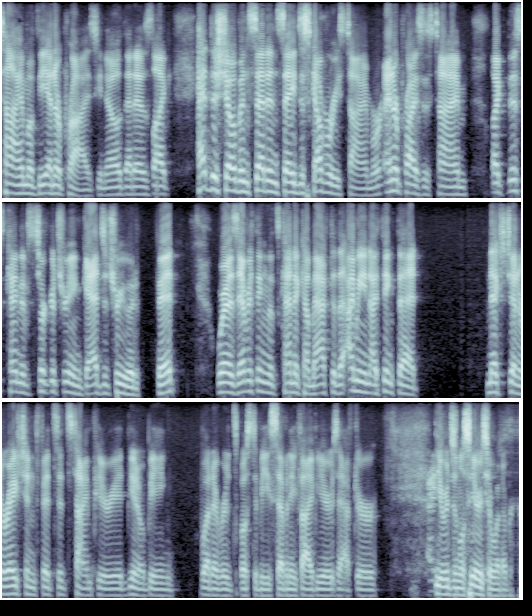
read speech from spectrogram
time of the enterprise you know? That is like had the show been set in say discovery's time or enterprise's time like this kind of circuitry and gadgetry would fit. Whereas everything that's kind of come after that i mean i think that Next Generation fits its time period, you know, being whatever it's supposed to be, 75 years after the original series or whatever.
